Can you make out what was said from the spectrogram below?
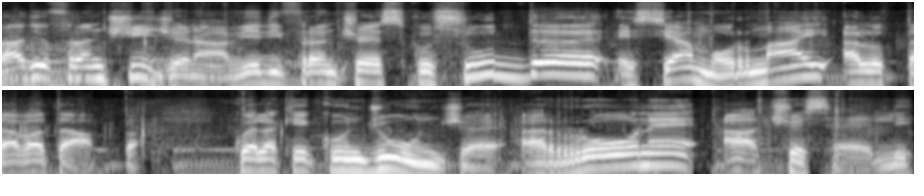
Radio Francigena, via di Francesco Sud e siamo ormai all'ottava tappa, quella che congiunge Arrone a Ceselli.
